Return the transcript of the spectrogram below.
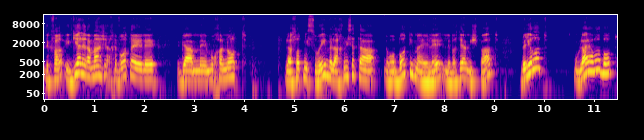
זה כבר הגיע לרמה שהחברות האלה גם אה, מוכנות לעשות ניסויים ולהכניס את הרובוטים האלה לבתי המשפט ולראות, אולי הרובוט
